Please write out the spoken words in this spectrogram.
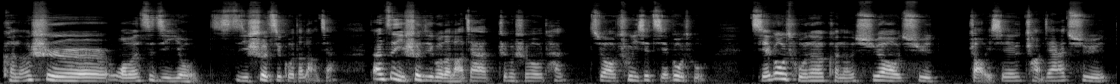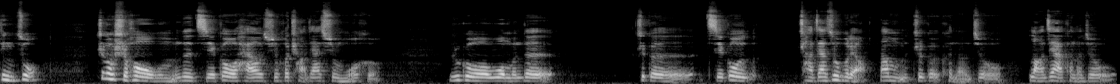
可能是我们自己有自己设计过的廊架。但自己设计过的廊架，这个时候它就要出一些结构图。结构图呢，可能需要去找一些厂家去定做。这个时候，我们的结构还要去和厂家去磨合。如果我们的这个结构厂家做不了，那我们这个可能就廊架可能就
